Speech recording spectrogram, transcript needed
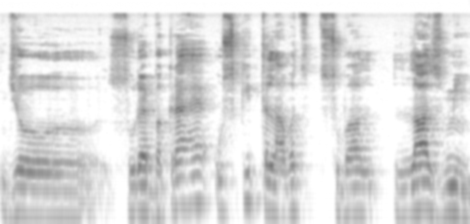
जो सूर्य बकरा है, उसकी तलावत सुबह लाजमी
